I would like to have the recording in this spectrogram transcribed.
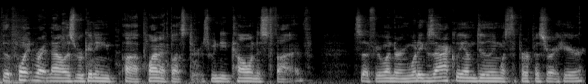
The point right now is we're getting uh, Planet Busters. We need Colonist 5. So if you're wondering what exactly I'm doing, what's the purpose right here?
